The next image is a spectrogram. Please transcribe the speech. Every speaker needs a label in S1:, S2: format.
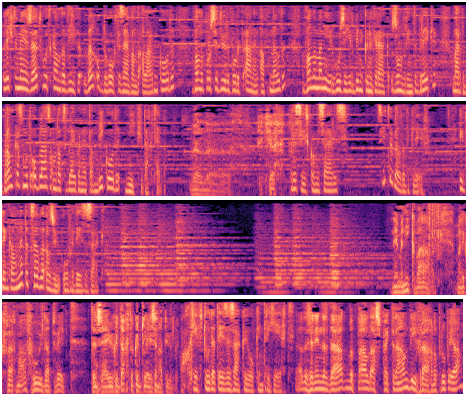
S1: U mij eens uit hoe het kan dat dieven wel op de hoogte zijn van de alarmcode, van de procedure voor het aan- en afmelden, van de manier hoe ze hier binnen kunnen geraken zonder in te breken, maar de brandkast moeten opblazen omdat ze blijkbaar net aan die code niet gedacht hebben.
S2: Wel, eh, ik... eh,
S1: Precies, commissaris. Ziet u wel dat ik leer? Ik denk al net hetzelfde als u over deze zaak.
S2: neem me niet kwalijk, maar ik vraag me af hoe u dat weet. Tenzij u gedachten kunt lezen natuurlijk.
S1: Oh, geef toe dat deze zaak u ook intrigeert.
S2: Ja, er zijn inderdaad bepaalde aspecten aan die vragen oproepen, ja.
